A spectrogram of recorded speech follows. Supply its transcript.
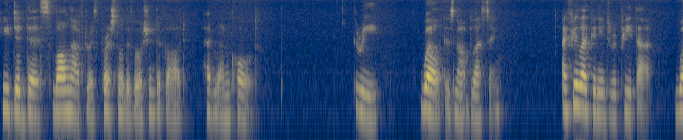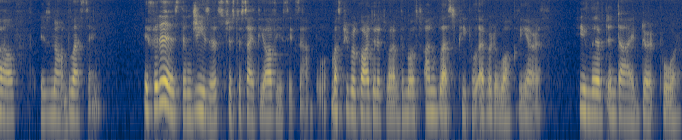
He did this long after his personal devotion to God had run cold. 3. Wealth is not blessing. I feel like I need to repeat that. Wealth is not blessing. If it is, then Jesus, just to cite the obvious example, must be regarded as one of the most unblessed people ever to walk the earth. He lived and died dirt poor.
